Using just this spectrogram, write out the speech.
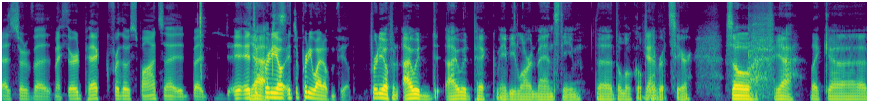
as sort of a, my third pick for those spots. Uh, but it, it's Yeah, a pretty it's a pretty wide open field. pretty open. I would I would pick maybe Lauren Mann's team, the the local Yeah. favorites here. So yeah, like uh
